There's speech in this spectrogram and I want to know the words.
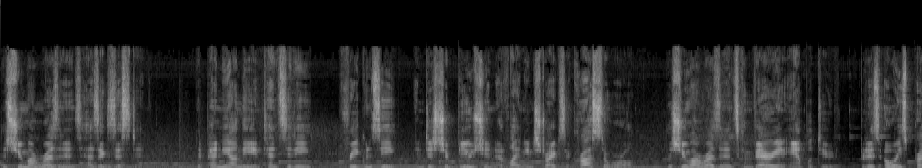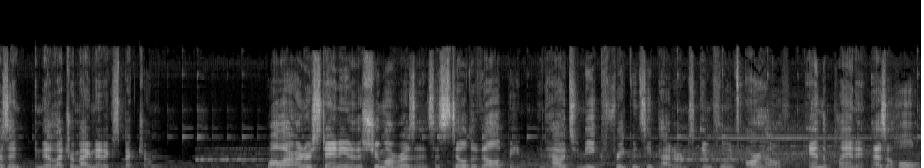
the Schumann resonance has existed. Depending on the intensity, frequency, and distribution of lightning strikes across the world, the Schumann resonance can vary in amplitude, but is always present in the electromagnetic spectrum. While our understanding of the Schumann resonance is still developing and how its unique frequency patterns influence our health and the planet as a whole,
